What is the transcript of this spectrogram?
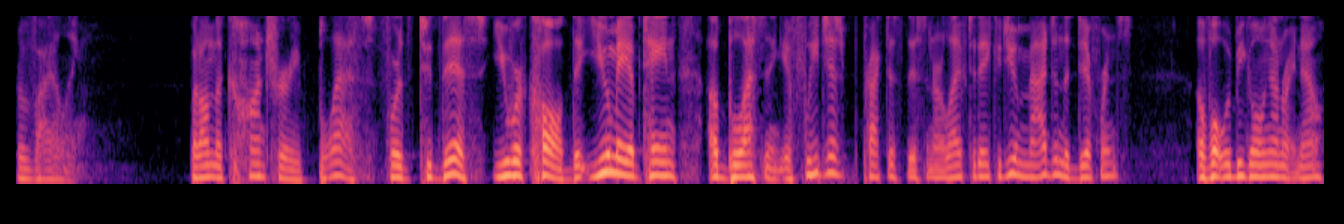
reviling. But on the contrary, bless, for to this you were called, that you may obtain a blessing. If we just practice this in our life today, could you imagine the difference of what would be going on right now?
